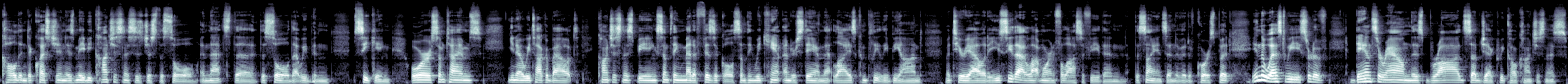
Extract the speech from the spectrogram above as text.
called into question is maybe consciousness is just the soul and that's the the soul that we've been seeking or sometimes you know we talk about consciousness being something metaphysical, something we can't understand that lies completely beyond materiality. You see that a lot more in philosophy than the science end of it, of course. But in the West, we sort of dance around this broad subject we call consciousness,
